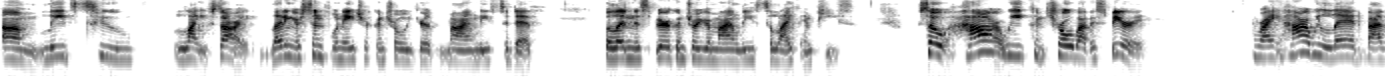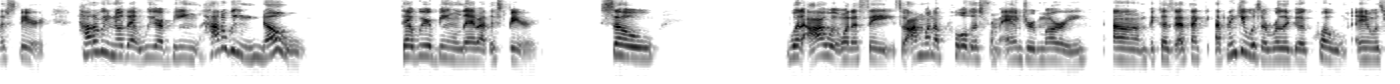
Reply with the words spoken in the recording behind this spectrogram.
um, leads to life. Sorry, letting your sinful nature control your mind leads to death, but letting the spirit control your mind leads to life and peace. So, how are we controlled by the spirit? Right? How are we led by the spirit? How do we know that we are being, how do we know that we're being led by the spirit? So, what I would want to say, so I'm going to pull this from Andrew Murray um, because I think I think it was a really good quote and it was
